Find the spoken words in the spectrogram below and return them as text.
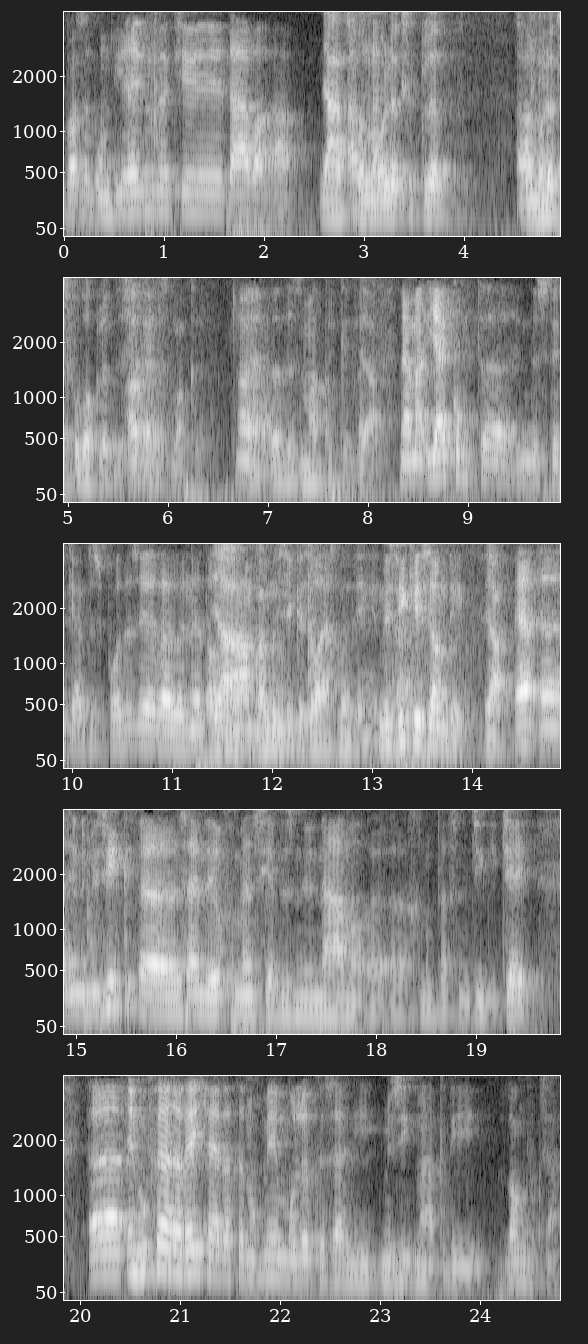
was het om die reden dat je daar wel... Ah, Ja, het is Ah, gewoon een Molukse club. Het is gewoon een. Molukse voetbalclub, dus ja, dat is makkelijk. Oh ja, dat is makkelijk. Ja, Nou, maar jij komt eh, in een stukje uit de sport, dus eh, we hebben net al een ja naam maar genoemd. muziek is wel echt mijn ding. inderdaad. Muziek is jouw ding. Ja, Ja, eh, in de muziek zijn er heel veel mensen, je hebt dus nu namen genoemd als een Jiggy J. In hoeverre weet jij dat er nog meer Molukken zijn die muziek maken die landelijk zijn?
